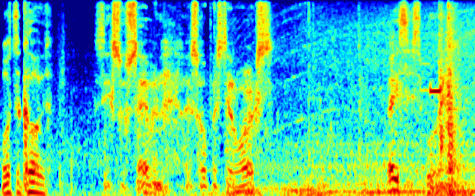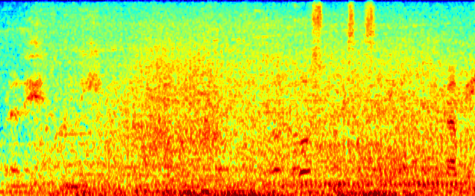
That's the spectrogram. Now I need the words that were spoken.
What's the code? Six or seven. Let's hope it still works. Basis, boy. Órale, con mi. Dos, dos, una necesaria. Copy.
